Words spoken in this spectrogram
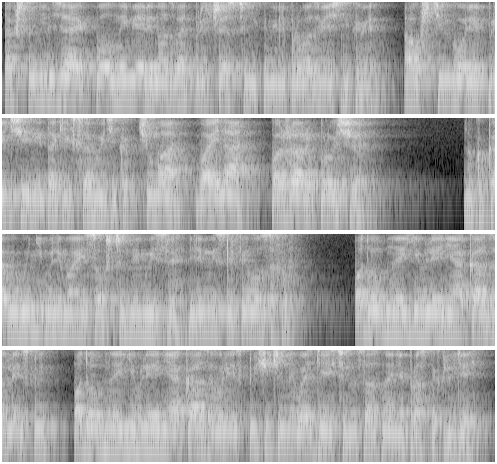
Так что нельзя их в полной мере назвать предшественниками или провозвестниками, а уж тем более причиной таких событий, как чума, война, пожар и прочее. Но каковы бы ни были мои собственные мысли или мысли философов, подобные явления оказывали, исклю... подобные явления оказывали исключительное воздействие на сознание простых людей.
